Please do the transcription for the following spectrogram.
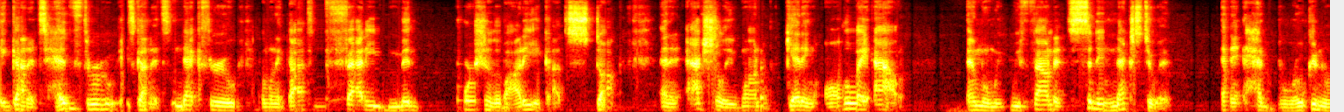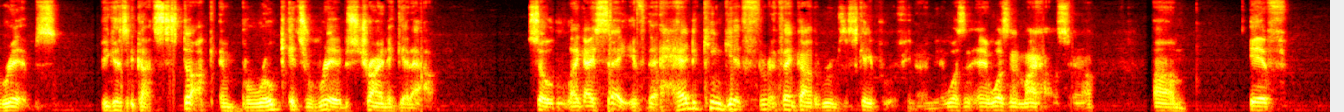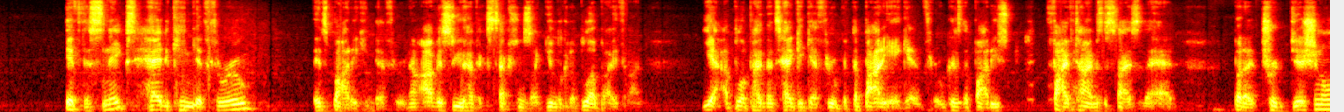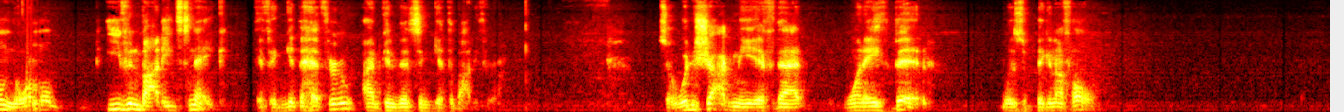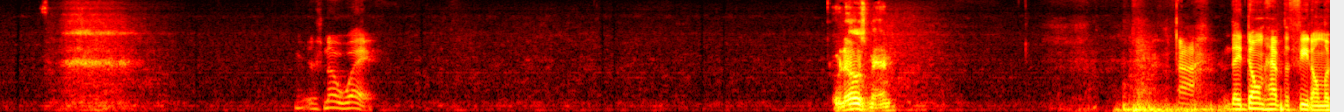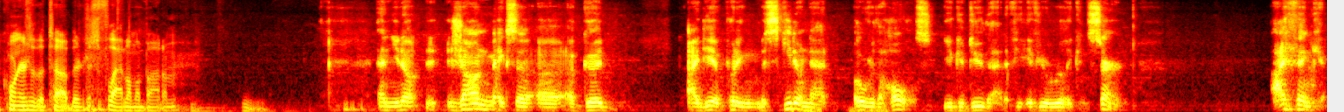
It got its head through, it's got its neck through, and when it got to the fatty mid portion of the body, it got stuck, and it actually wound up getting all the way out. And when we, we found it sitting next to it, and it had broken ribs because it got stuck and broke its ribs trying to get out. So, like I say, if the head can get through, thank God the room's escape proof. You know, I mean, it wasn't it wasn't in my house. You know, um, if if the snake's head can get through, its body can get through. Now, obviously, you have exceptions. Like you look at a blood python. Yeah, a blood python's head could get through, but the body ain't getting through because the body's five times the size of the head. But a traditional, normal, even-bodied snake, if it can get the head through, I'm convinced it can get the body through. So it wouldn't shock me if that one eighth bit was a big enough hole. There's no way. Who knows, man? Ah, they don't have the feet on the corners of the tub. They're just flat on the bottom. And you know, Jean makes a, a, a good idea of putting mosquito net over the holes. You could do that if you, if you're really concerned. I think,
